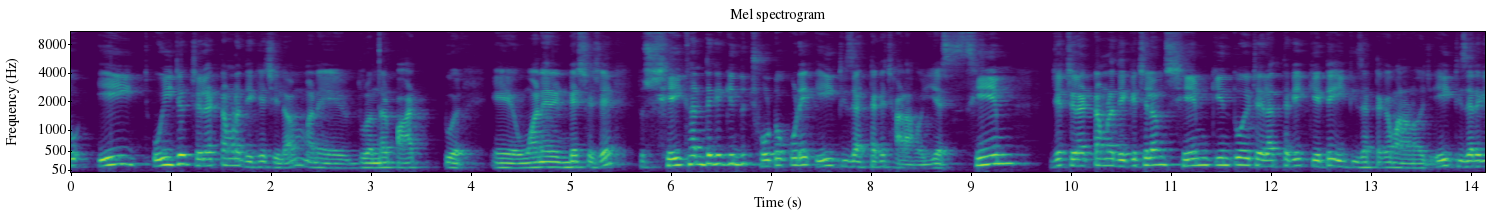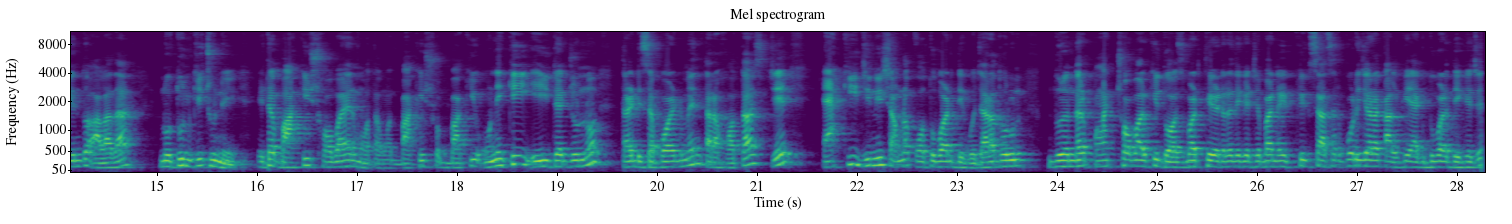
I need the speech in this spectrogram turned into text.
তো এই, ওই যে ট্রেলারটা আমরা দেখেছিলাম মানে দুরন্দার পার্ট টু ওয়ানের এন্ডের শেষে, তো সেইখান থেকে কিন্তু ছোট করে এই টিজারটাকে ছাড়া হয়। ইয়েস সেম যে ট্রেলারটা আমরা দেখেছিলাম সেম কিন্তু ওই ট্রেলার থেকেই কেটে এই টিজারটাকে বানানো হয়েছে। এই টিজারে কিন্তু আলাদা, নতুন কিছু নেই। এটা বাকি সবাইয়ের মতামত। বাকি সব, বাকি অনেকেই এইটার জন্য তারা ডিসঅ্যাপয়েন্টমেন্ট তারা হতাশ যে একই জিনিস আমরা কতবার দেখব? যারা ধরুন দুরান্দার পাঁচ, ছবার কি দশবার থিয়েটারে দেখেছে বা নেটফ্লিক্সে আসার পরই যারা কালকে এক, দুবার দেখেছে,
